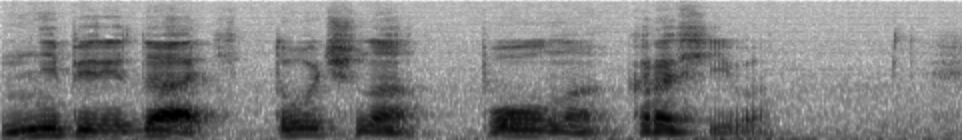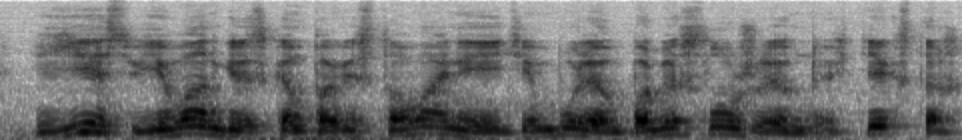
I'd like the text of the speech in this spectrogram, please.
не передать точно, полно, красиво. Есть в евангельском повествовании и тем более в богослужебных текстах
